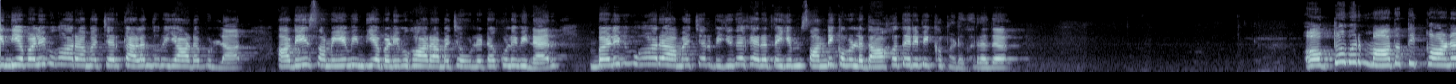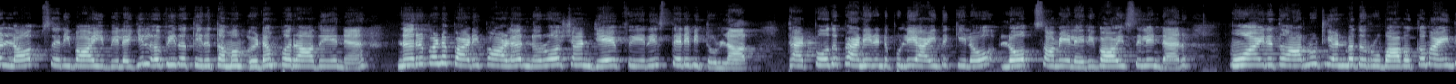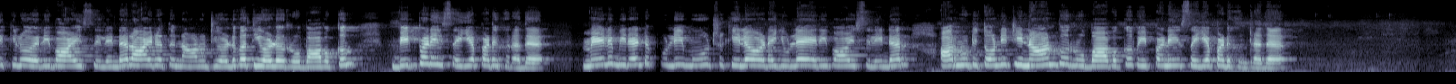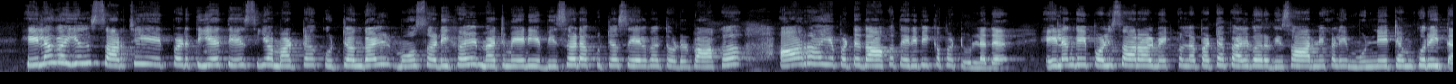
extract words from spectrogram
இந்திய வெளிவிவகார அமைச்சர் கலந்துரையாட உள்ளார் அதே சமயம் இந்திய வெளிவிவகார அமைச்சர் உள்ளிட்ட குழுவினர் வெளிவிவகார அமைச்சர் விஜிதகரத்தையும் சந்திக்க உள்ளதாக தெரிவிக்கப்படுகிறது. அக்டோபர் மாதத்திற்கான லாப் செரிவாயு விலையில் எவ்வித திருத்தமும் இடம்பெறாது என நிறுவன படிப்பாளர் நுரோஷன் ஜே ஃபீரிஸ் தெரிவித்துள்ளார். தற்போது பன்னிரண்டு புள்ளி ஐந்து கிலோ லோப் சமையல் எரிவாயு சிலிண்டர் மூவாயிரத்து அறுநூற்றி எண்பது ரூபாவுக்கும் ஐந்து கிலோ எரிவாயு சிலிண்டர் ஆயிரத்து நானூற்றி எழுபத்தி ஏழு ரூபாவுக்கும் விற்பனை செய்யப்படுகிறது. மேலும் இரண்டு புள்ளி மூன்று கிலோ எடையுள்ள எரிவாயு சிலிண்டர் அறுநூற்றி தொண்ணூற்றி நான்கு ரூபாவுக்கு விற்பனை செய்யப்படுகின்றது. இலங்கையில் சர்ச்சையை ஏற்படுத்திய தேசிய மட்ட குற்றங்கள் மோசடிகள் மற்றும் ஏனைய விசேட குற்ற செயல்கள் தொடர்பாக ஆராயப்பட்டதாக தெரிவிக்கப்பட்டுள்ளது. இலங்கை போலீசாரால் மேற்கொள்ளப்பட்ட பல்வேறு விசாரணைகளின் முன்னேற்றம் குறித்த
